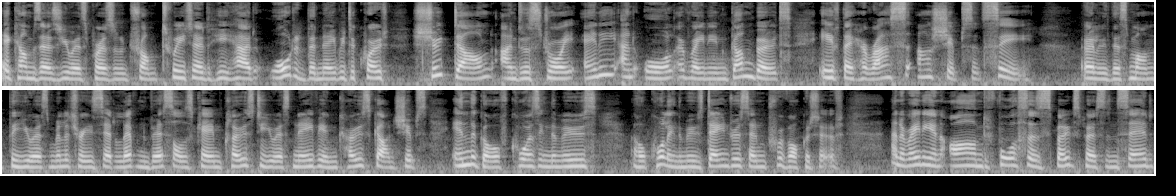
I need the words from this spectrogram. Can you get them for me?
It comes as US President Trump tweeted he had ordered the Navy to, quote, shoot down and destroy any and all Iranian gunboats if they harass our ships at sea. Earlier this month, the US military said 11 vessels came close to US Navy and Coast Guard ships in the Gulf, causing the moves, or calling the moves dangerous and provocative. An Iranian armed forces spokesperson said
